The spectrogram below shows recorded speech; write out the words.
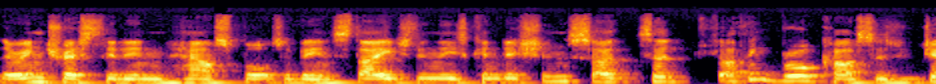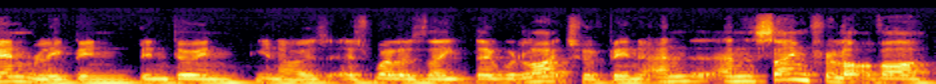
They're interested in how sports are being staged in these conditions. So, so I think broadcasters have generally been been doing, you know, as, as well as they, they would like to have been, and and the same for a lot of our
